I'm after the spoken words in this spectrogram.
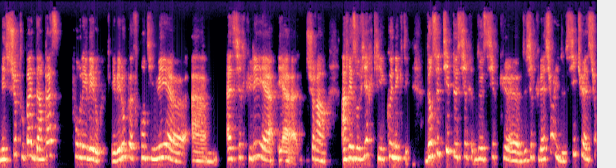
mais surtout pas d'impasses pour les vélos. Les vélos peuvent continuer euh, à, à circuler et à- et à- sur un, un réseau viaire qui est connecté. Dans ce type de, cir- de circu- euh, de circulation et de situation,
